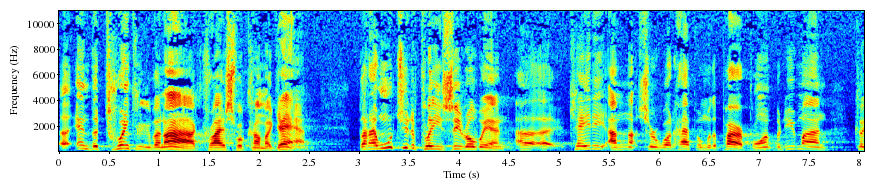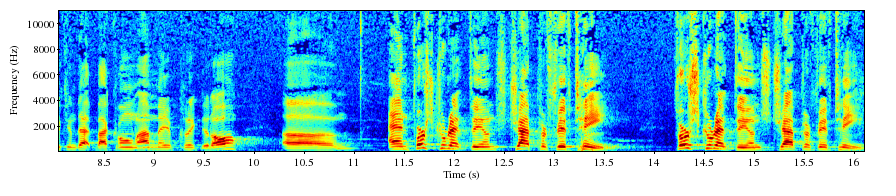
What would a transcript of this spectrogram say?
Uh, in the twinkling of an eye, Christ will come again. But I want you to please zero in. Uh, uh Katie, I'm not sure what happened with the PowerPoint, but do you mind clicking that back on? I may have clicked it off. Um, and 1 Corinthians chapter 15. 1 Corinthians chapter 15.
